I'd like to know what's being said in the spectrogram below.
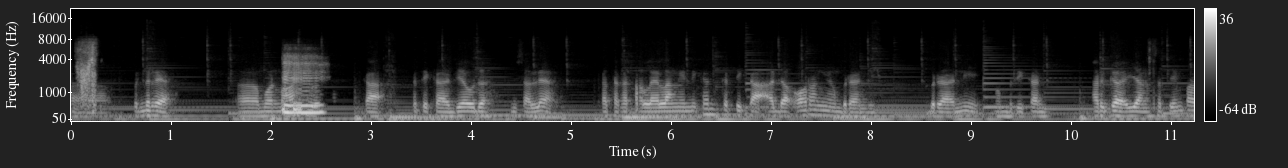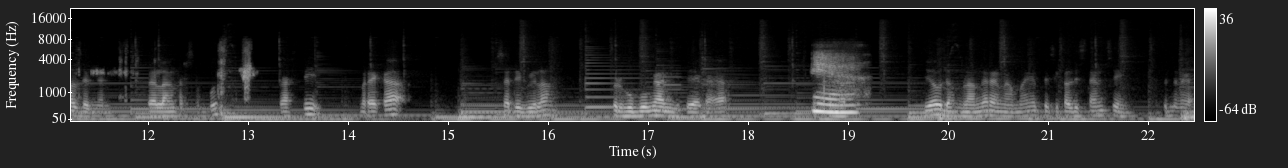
Uh, bener ya? Uh, mohon maaf Mm. kak ketika dia udah misalnya kata-kata lelang ini kan ketika ada orang yang berani berani memberikan harga yang setimpal dengan lelang tersebut pasti mereka bisa dibilang berhubungan gitu ya kayak ya? Dia udah melanggar yang namanya physical distancing bener ya?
